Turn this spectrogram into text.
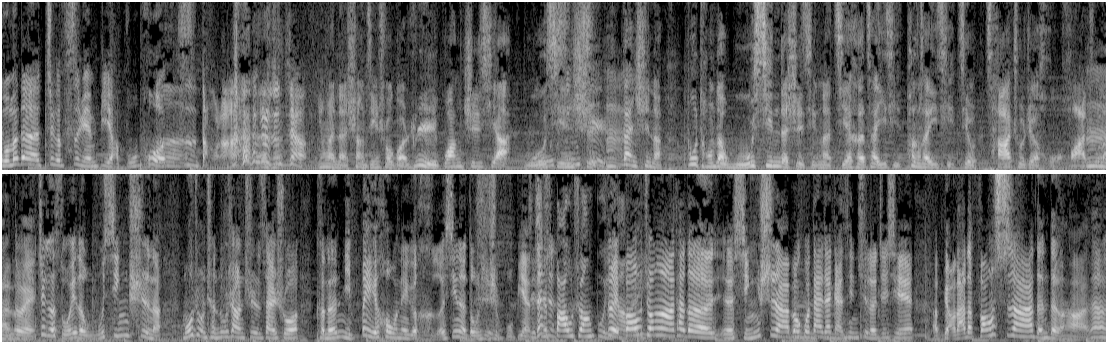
我们的这个次元壁啊，不破自倒了，就是这样。因为呢，圣经说过“日光之下无心事。事”，嗯。但是呢，不同的无心的事情呢，结合在一起，碰在一起，就擦出这个火花出来了。嗯。对，这个所谓的无心事呢，某种程度上是在说，可能你背后那个核心的东西是不变，但是只是包装不一样对，包装啊，它的呃形式啊，包括大家感兴趣的这些呃表达的方式啊等等哈，那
